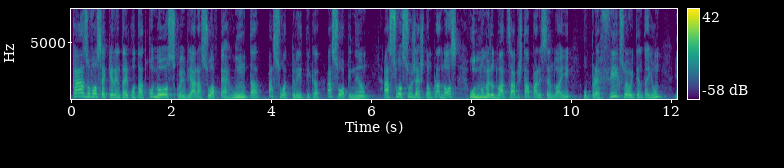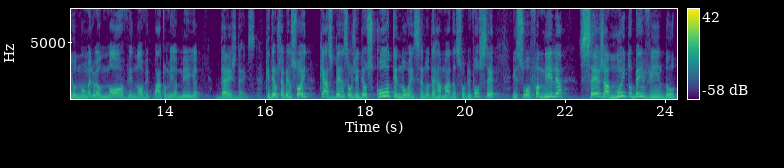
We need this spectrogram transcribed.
Caso você queira entrar em contato conosco, enviar a sua pergunta, a sua crítica, a sua opinião, a sua sugestão para nós, o número do WhatsApp está aparecendo aí, o prefixo é 81 e o número é o 99466 1010. Que Deus te abençoe, que as bênçãos de Deus continuem sendo derramadas sobre você e sua família Seja muito bem-vindo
